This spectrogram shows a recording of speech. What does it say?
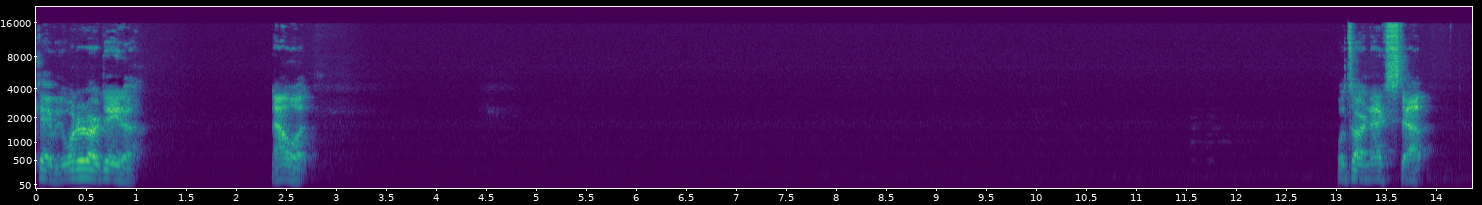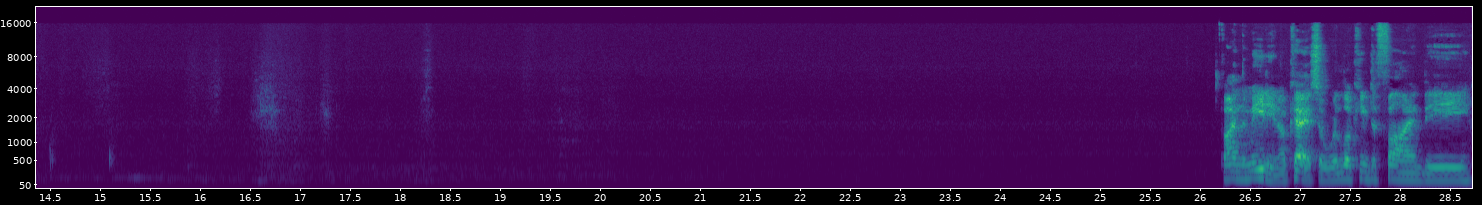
Okay, we ordered our data. Now what? What's our next step? Find the median. Okay, so we're looking to find the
